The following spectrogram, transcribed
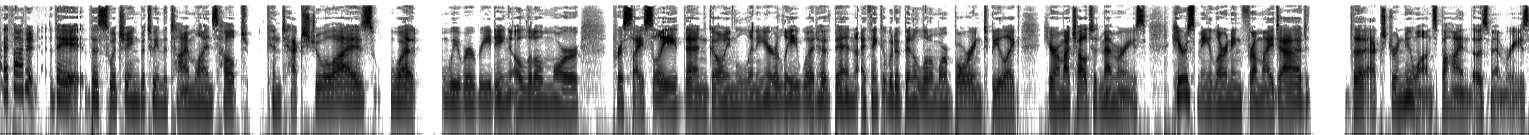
I thought it they the switching between the timelines helped contextualize what we were reading a little more precisely than going linearly would have been. I think it would have been a little more boring to be like, here are my childhood memories. Here's me learning from my dad the extra nuance behind those memories.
